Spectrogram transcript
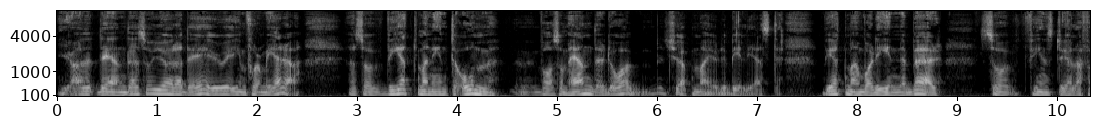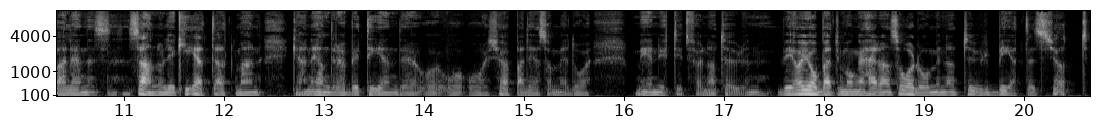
Ja, det enda att göra det är ju att informera. Alltså vet man inte om vad som händer, då köper man ju det billigaste. Vet man vad det innebär, så finns det i alla fall en sannolikhet att man kan ändra beteende och, och, och, köpa det som är då mer nyttigt för naturen. Vi har jobbat i många herrans år då med naturbeteskött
